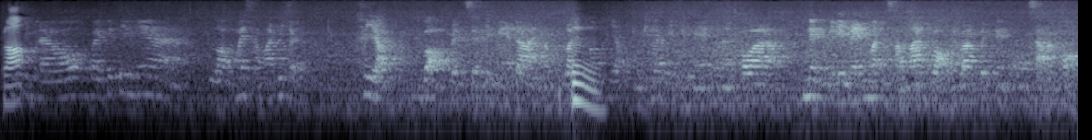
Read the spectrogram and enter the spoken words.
เพราะจริงๆแล้วไวฟิตติ้งเนี่ยเราไม่สามารถที่จะขยับบอกเป็นเซนติเมตรได้ครับเราจะต้องขยับเป็นแค่มิลลิเมตรเท่านั้นเพราะว่า1มิลลิเมตรมันสามารถบอกได้ว่าเป็นหนึ่งองศาของ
